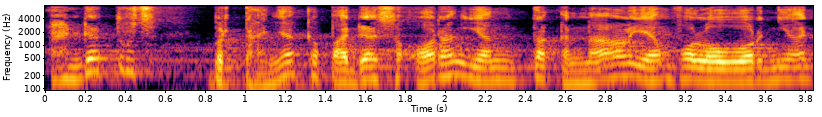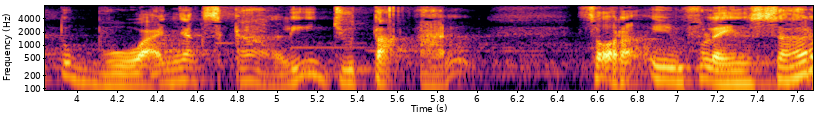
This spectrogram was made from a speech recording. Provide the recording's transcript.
Anda terus bertanya kepada seorang yang terkenal yang followernya itu banyak sekali jutaan, seorang influencer.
